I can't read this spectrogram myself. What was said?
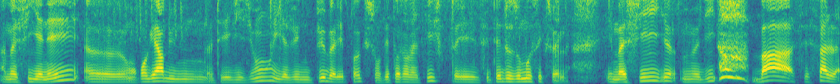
à ma fille aînée, euh, on regarde une, la télévision, il y avait une pub à l'époque sur des préservatifs et c'était deux homosexuels. Et ma fille me dit ah, Bah, c'est sale.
